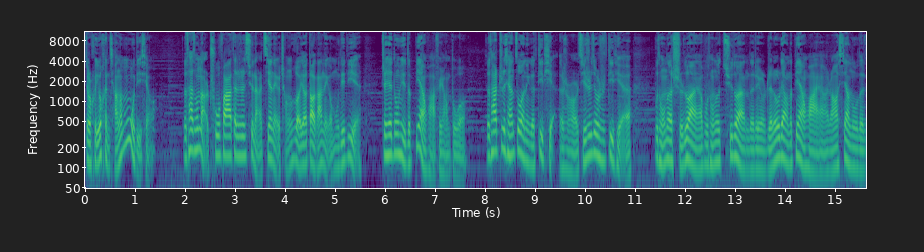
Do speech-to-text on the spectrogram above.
就是有很强的目的性。就他从哪儿出发，他是去哪儿接哪个乘客，要到达哪个目的地，这些东西的变化非常多。就他之前坐那个地铁的时候，其实就是地铁不同的时段呀、不同的区段的这种人流量的变化呀，然后线路的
